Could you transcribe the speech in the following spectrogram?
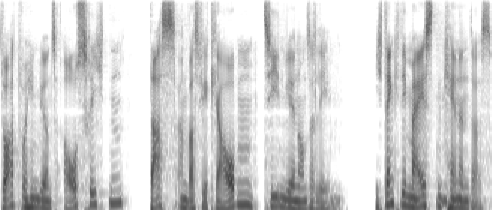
Dort, wohin wir uns ausrichten, das, an was wir glauben, ziehen wir in unser Leben. Ich denke, die meisten kennen das.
